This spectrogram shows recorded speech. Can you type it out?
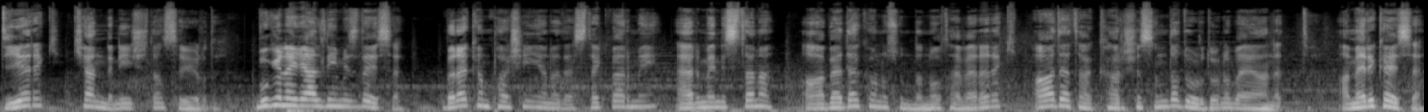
diyerek kendini işten sıyırdı. Bugüne geldiğimizde ise bırakın Paşinyan'a destek vermeyi Ermenistan'a ABD konusunda nota vererek adeta karşısında durduğunu beyan etti. Amerika ise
